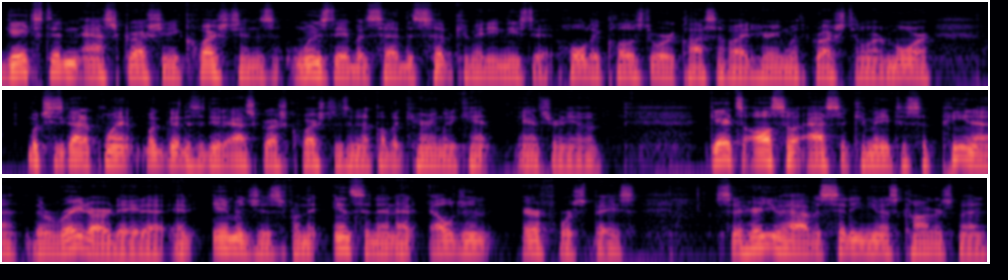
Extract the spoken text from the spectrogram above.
Gaetz didn't ask Grusch any questions Wednesday, but said the subcommittee needs to hold a closed door classified hearing with Grusch to learn more. Which he's got a point. What good does it do to ask Grusch questions in a public hearing when he can't answer any of them? Gaetz also asked the committee to subpoena the radar data and images from the incident at Elgin Air Force Base. So here you have a sitting U.S. congressman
